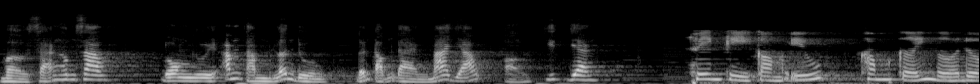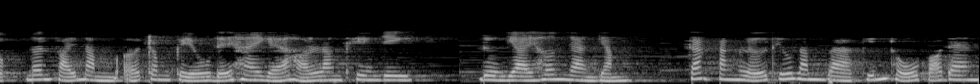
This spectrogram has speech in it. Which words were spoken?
Mờ sáng hôm sau đoàn người âm thầm lên đường đến tổng đàn má giáo ở Chiết Giang. Thuyên Kỳ còn yếu, không cưỡi ngựa được nên phải nằm ở trong kiệu để hai gã họ lăng khiêng đi. Đường dài hơn ngàn dặm, các tăng lữ thiếu lâm và kiếm thủ võ đan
